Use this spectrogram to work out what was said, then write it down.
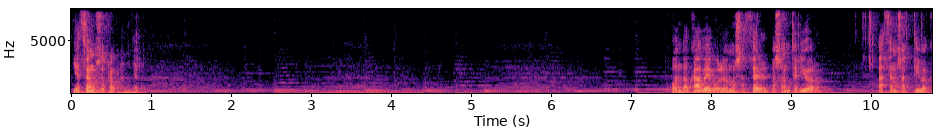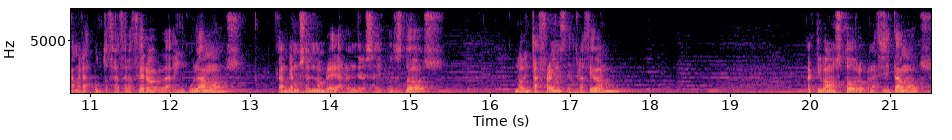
Y hacemos otro render. Cuando acabe volvemos a hacer el paso anterior, hacemos activa cámara.000, la vinculamos, cambiamos el nombre a Render Cycles 2, 90 frames de duración, Activamos todo lo que necesitamos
